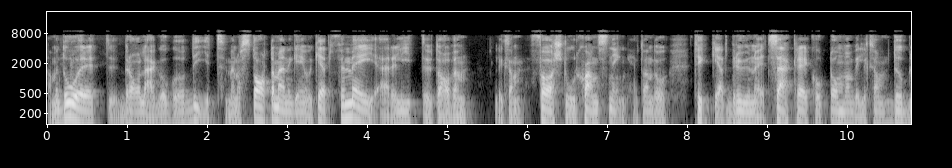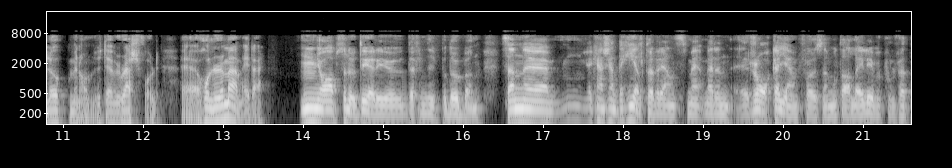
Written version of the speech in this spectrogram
Ja, men då är det ett bra läge att gå dit. Men att starta med en Game Week 1, för mig är det lite utav en liksom, för stor chansning. Utan då tycker jag att Bruno är ett säkrare kort om man vill liksom dubbla upp med någon utöver Rashford. Eh, håller du med mig där? Mm, ja absolut, det är det ju definitivt på dubben. Sen eh, jag kanske inte helt överens med, med den raka jämförelsen mot alla i Liverpool. För att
